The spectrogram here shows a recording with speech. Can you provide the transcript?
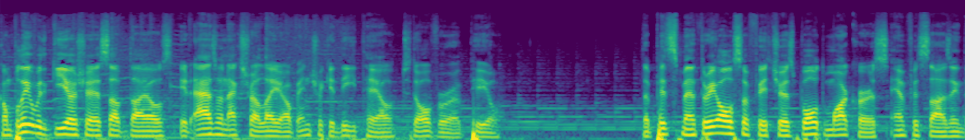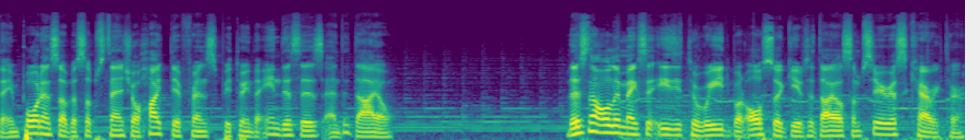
Complete with guilloche subdials, it adds an extra layer of intricate detail to the overall appeal. The Pitzmann 3 also features bold markers emphasizing the importance of the substantial height difference between the indices and the dial. This not only makes it easy to read but also gives the dial some serious character.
